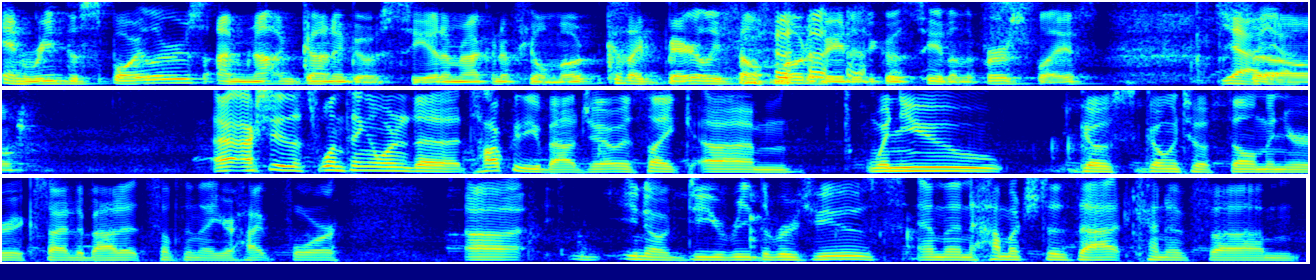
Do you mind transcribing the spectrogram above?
and read the spoilers, I'm not gonna go see it. I'm not gonna feel mo because I barely felt motivated to go see it in the first place. Yeah, So A- actually, that's one thing I wanted to talk with you about, Joe. It's like um, when you go go into a film and you're excited about it, something that you're hyped for. Uh, you know, do you read the reviews, and then how much does that kind of um,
